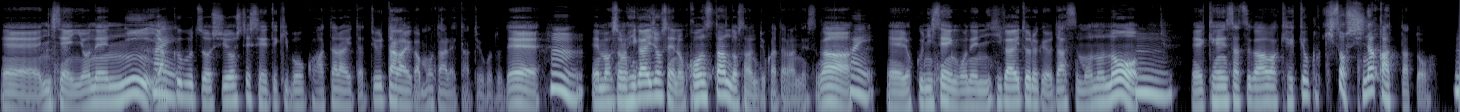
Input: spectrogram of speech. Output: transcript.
えー2004年にはい。薬物を使用して性的暴行を働いたという疑いが持たれたということで、うん。えーまあ、その被害女性のコンスタンドさんという方なんですが、はい。えー翌2005年に被害届を出すものの、うん。えー検察側は結局起訴しなかったと、う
